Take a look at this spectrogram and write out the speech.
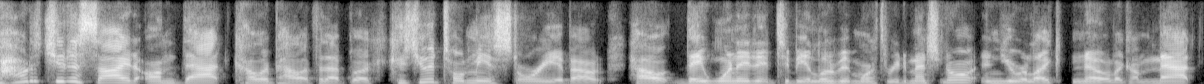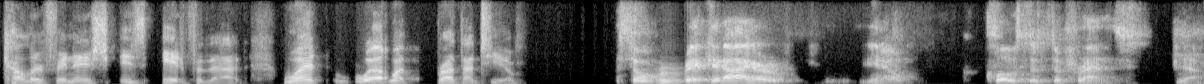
how did you decide on that color palette for that book? Because you had told me a story about how they wanted it to be a little bit more three dimensional, and you were like, no, like a matte color finish is it for that. What well, what brought that to you? so Rick and I are, you know, closest of friends. Yeah.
